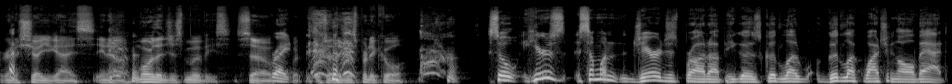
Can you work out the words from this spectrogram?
we're gonna show you guys, you know, more than just movies. So, Right. which I think is pretty cool. So here's someone Jared just brought up. He goes, "Good luck, good luck watching all that."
